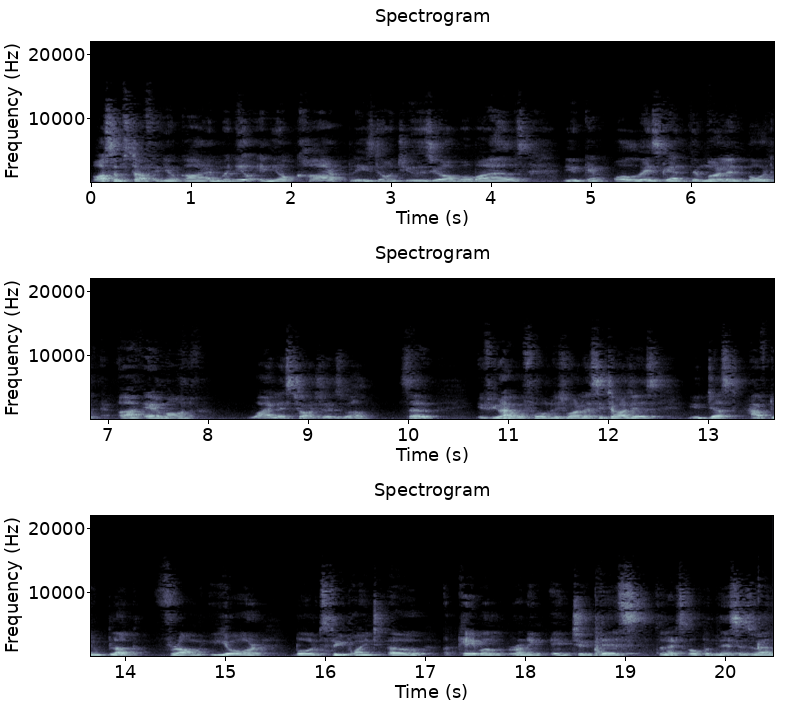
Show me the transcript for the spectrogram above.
awesome stuff in your car. And when you're in your car, please don't use your mobiles. You can always get the Merlin Boat uh, air mount wireless charger as well. So if you have a phone which wirelessly charges, you just have to plug from your Bolt 3.0, a cable running into this. So let's open this as well,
